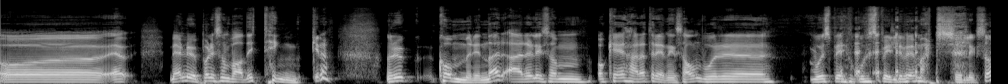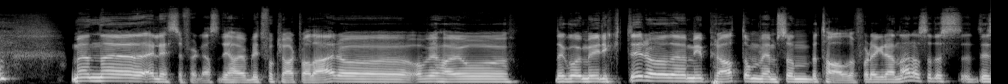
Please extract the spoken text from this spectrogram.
Og jeg, men jeg lurer på liksom hva de tenker. Da. Når du kommer inn der, er det liksom Ok, her er treningshallen, hvor, eh, hvor, spiller, hvor spiller vi matcher, liksom? Men eh, Eller selvfølgelig, altså, de har jo blitt forklart hva det er, og, og vi har jo Det går mye rykter og det er mye prat om hvem som betaler for det greiene her. Altså det, det,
